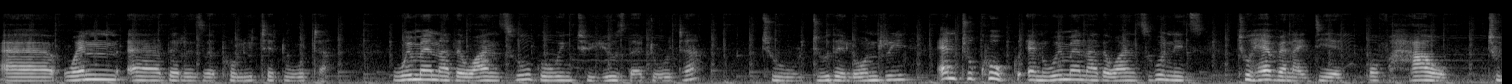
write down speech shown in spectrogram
Uh, when uh, there is a polluted water, women are the ones who going to use that water to do the laundry and to cook and women are the ones who needs to have an idea of how to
